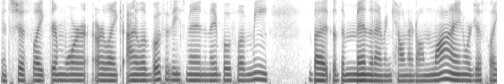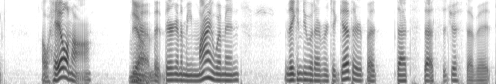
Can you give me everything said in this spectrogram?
it's just like they're more or like I love both of these men, and they both love me. But the men that I've encountered online were just like, oh hell nah, Yeah. that they're gonna be my women. They can do whatever together, but that's that's the gist of it.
